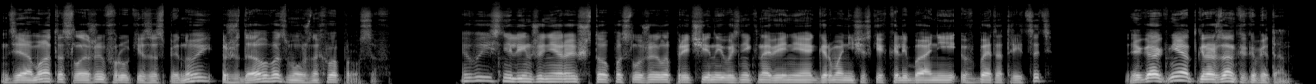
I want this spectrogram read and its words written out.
Диамата, сложив руки за спиной, ждал возможных вопросов. Выяснили инженеры, что послужило причиной возникновения гармонических колебаний в бета-30? «Никак нет, гражданка-капитан», —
